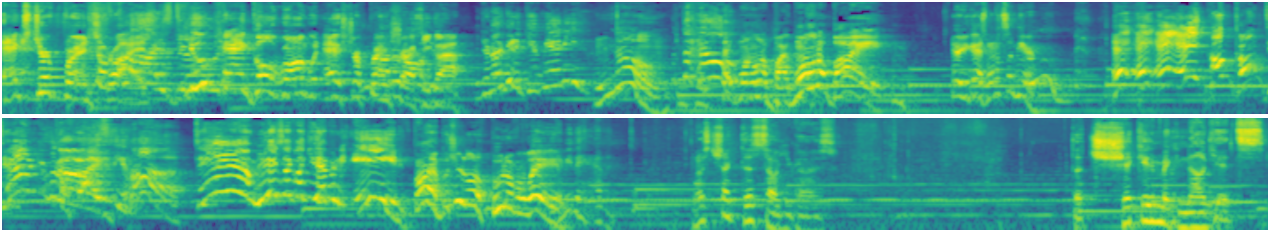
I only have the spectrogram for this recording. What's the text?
Extra french fries. dude. You can't go wrong with extra french fries, you got. You're not gonna give me any? No. What the hell? Take one little bite. One little bite. Here, you guys want some here? Mm. Hey, hey, hey, hey! Calm, calm down, you guys. Spicy, huh? Damn, you guys act like you haven't ate. Fine, put your little food over way. Maybe they haven't. Let's check this out, you guys. The chicken McNuggets.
